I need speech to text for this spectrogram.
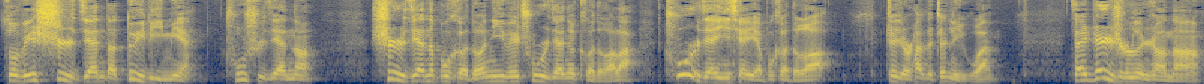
作为世间的对立面，出世间呢，世间的不可得，你以为出世间就可得了？出世间一切也不可得。这就是他的真理观，在认识论上呢，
